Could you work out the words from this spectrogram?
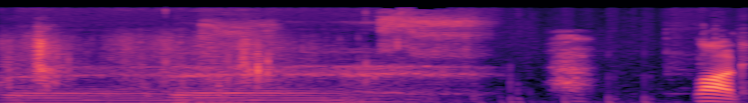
Log.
